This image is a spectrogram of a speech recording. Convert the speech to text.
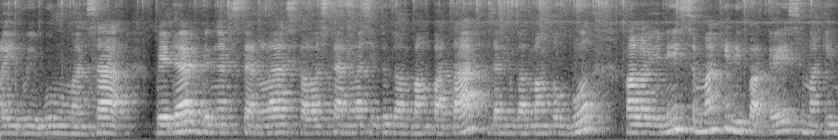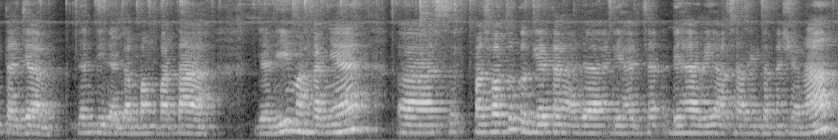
oleh ibu-ibu memasak. Beda dengan stainless. Kalau stainless itu gampang patah dan gampang tumpul kalau ini semakin dipakai semakin tajam dan tidak gampang patah. Jadi makanya uh, pas waktu kegiatan ada di, di hari aksara internasional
